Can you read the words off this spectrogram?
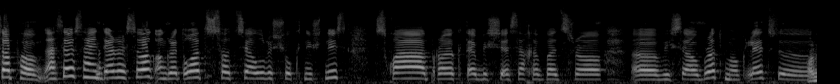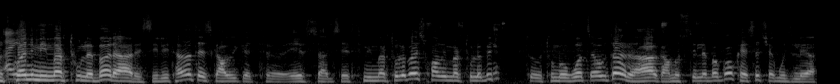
სოფო, ასევე საინტერესოა კონკრეტულად სოციალური შუქნიშნის სხვა პროექტების შესახებაც რომ ვისაუბროთ, მოკლედ აი თქვენი მიმართულება რა არის? ძირითადად ეს გავიკეთ ერთს არის ერთი მიმართულება, სხვა მიმართულებით თუ მოღვაწეობ და რა გამოცდილება გვაქვს, ესეც შეგვიძლია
